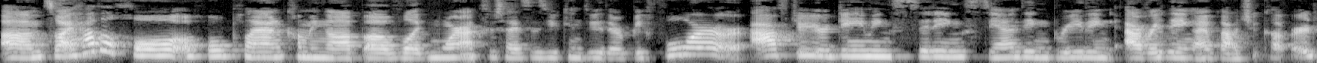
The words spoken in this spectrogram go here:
Um, so I have a whole a whole plan coming up of like more exercises you can do there before or after your gaming, sitting, standing, breathing, everything. I've got you covered.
